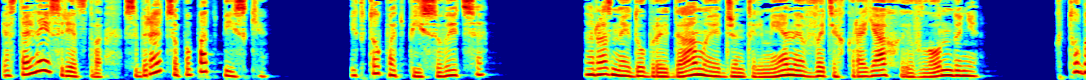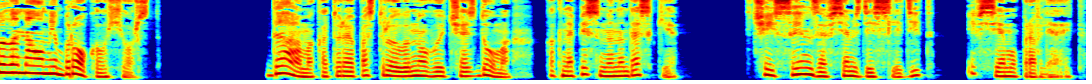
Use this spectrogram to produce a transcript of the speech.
и остальные средства собираются по подписке. И кто подписывается? Разные добрые дамы и джентльмены в этих краях и в Лондоне. Кто была Наоми Броклхёрст? Дама, которая построила новую часть дома, как написано на доске, чей сын за всем здесь следит и всем управляет.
